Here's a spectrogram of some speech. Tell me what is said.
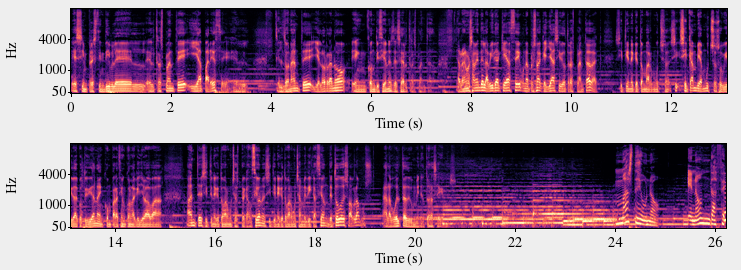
es imprescindible el, el trasplante y aparece el, el donante y el órgano en condiciones de ser trasplantado. Hablaremos también de la vida que hace una persona que ya ha sido trasplantada, si tiene que tomar mucho, si, cambia mucho su vida cotidiana en comparación con la que llevaba antes, si tiene que tomar muchas precauciones, si tiene que tomar mucha medicación. De todo eso hablamos a la vuelta de un minuto. Ahora seguimos. Más de uno en Onda C.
